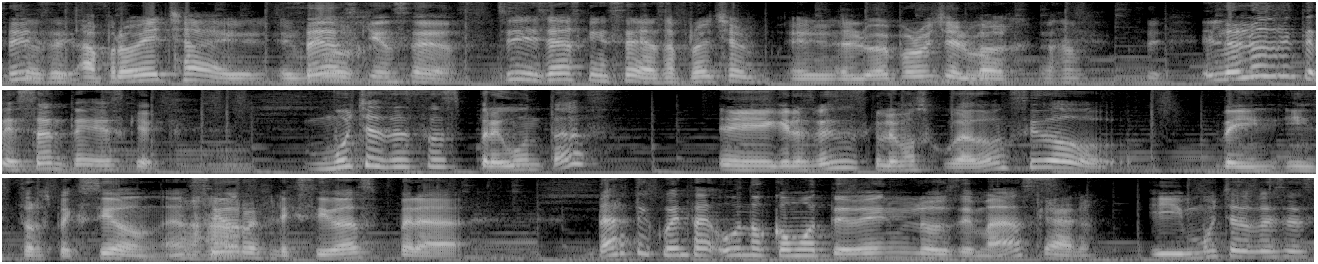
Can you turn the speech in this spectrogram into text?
Sí, Entonces sí. aprovecha el, el Seas blog. quien seas. Sí, seas quien seas, aprovecha el, el, aprovecha el blog. Ajá. Sí. Y Lo, lo otro interesante es que muchas de estas preguntas, eh, que las veces que lo hemos jugado, han sido de in- introspección, han Ajá. sido reflexivas para darte cuenta, uno, cómo te ven los demás. Claro. Y muchas veces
